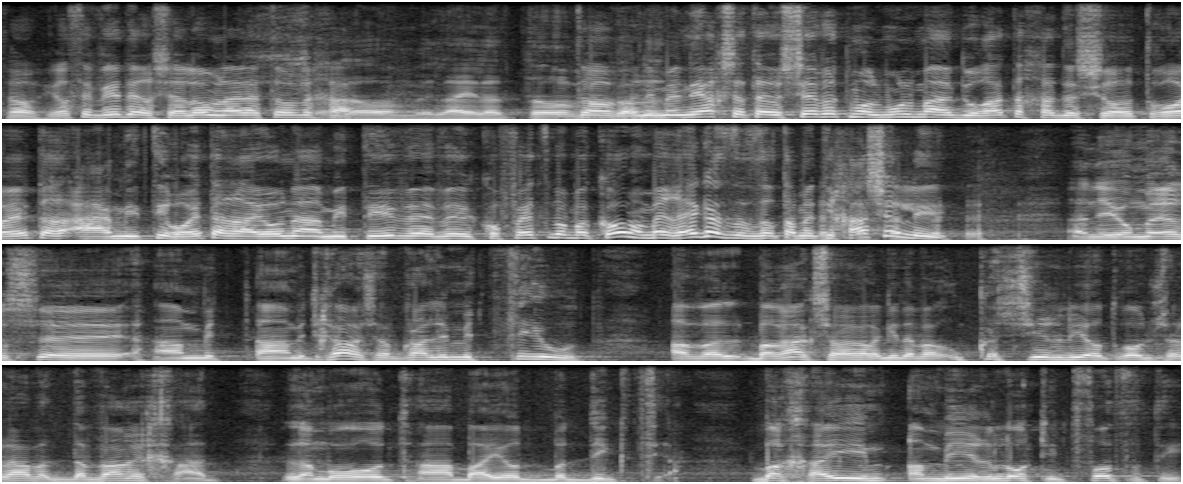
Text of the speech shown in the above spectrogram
טוב, יוסי וידר, שלום, לילה טוב לך. שלום, ולילה טוב. טוב, אני מניח שאתה יושב אתמול מול מהדורת החדשות, רואה את האמיתי, רואה את הרעיון האמיתי וקופץ במקום, אומר, רגע, זאת המתיחה שלי. אני אומר שהמתיחה שהפכה למציאות, אבל ברק שכח להגיד דבר, הוא כשיר להיות ראש ממשלה, אבל דבר אחד, למרות הבעיות בדיקציה. בחיים, אמיר, לא תתפוס אותי.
